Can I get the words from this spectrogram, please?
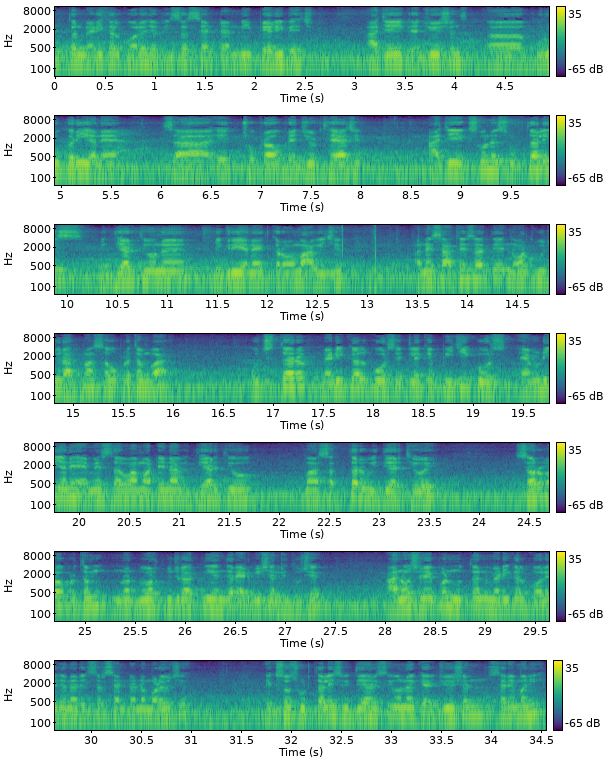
Nutan medical college અને રિસર્ચ સેન્ટરની પહેલી બેચ. આજે ગ્રેજ્યુએશન પૂરું કરી અને એ છોકરાઓ ગ્રેજ્યુએટ થયા છે. આજે એકસો ને સુડતાલીસ વિદ્યાર્થીઓને ડિગ્રી એનાયત કરવામાં આવી છે. અને સાથે સાથે નોર્થ ગુજરાતમાં સૌ પ્રથમવાર ઉચ્ચતર મેડિકલ કોર્સ એટલે કે પીજી કોર્સ, એમડી અને એમએસ થવા માટેના વિદ્યાર્થીઓમાં સત્તર વિદ્યાર્થીઓએ સર્વપ્રથમ નોર્થ ગુજરાતની અંદર એડમિશન લીધું છે. આનો શ્રેય પણ નૂતન મેડિકલ કોલેજ અને રિસર્ચ સેન્ટરને મળ્યો છે. એકસો સુડતાલીસ વિદ્યાર્થીઓને ગ્રેજ્યુએશન સેરેમની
